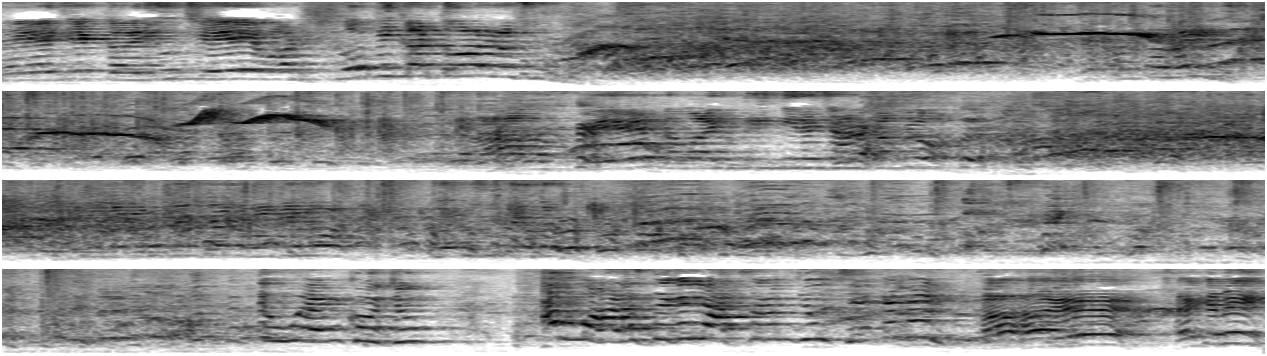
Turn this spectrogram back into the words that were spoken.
મેં જે કર્યું છે વર્ષોથી કરતો આવ્યો છું. એ તમારી પ્રીતિને જાણ આપજો નહીં ગયો. કોઈનું શું નહીં કરું. તો હું એમ કહું છું આ માણસને કઈ લાગશરમ છે કે નહીં હા હા એ કે નહીં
